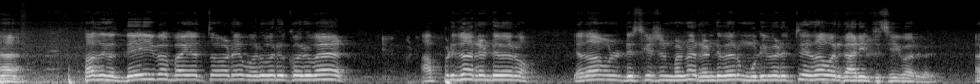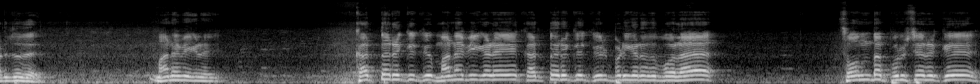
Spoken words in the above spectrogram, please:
ஆ. தெய்வ பயத்தோடு ஒருவருக்கொருவர். அப்படி தான் ரெண்டு பேரும். ஏதாவது ஒன்று டிஸ்கஷன் பண்ணால் ரெண்டு பேரும் முடிவெடுத்து ஏதாவது ஒரு காரியத்தை செய்வார்கள். அடுத்தது மனைவிகளை. கர்த்தருக்கு கீ- மனைவிகளே கர்த்தருக்கு கீழ்ப்படுகிறது போல சொந்த புருஷருக்கு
